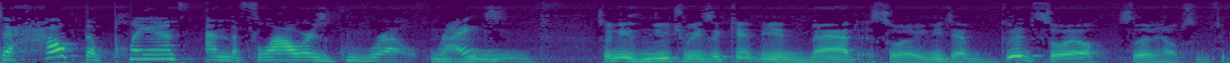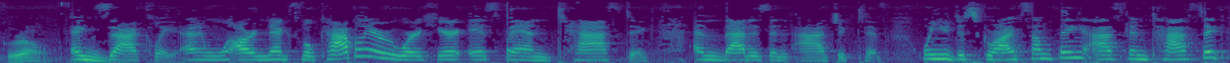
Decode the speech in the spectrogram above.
to help the plants and the flowers grow, right? Mm. So it needs nutrients. It can't be in bad soil. You need to have good soil so that it helps them to grow. Exactly. And our next vocabulary word here is fantastic. And that is an adjective. When you describe something as fantastic,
